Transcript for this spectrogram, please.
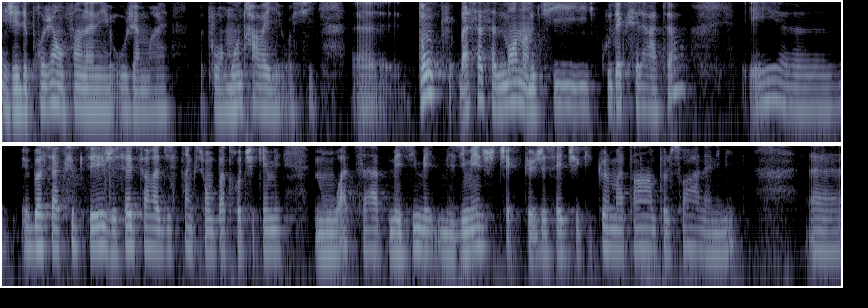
j'ai des projets en fin d'année où j'aimerais pouvoir moins travailler aussi. Euh, donc, bah ça, ça demande un petit coup d'accélérateur. Et, euh, bah, c'est accepté. J'essaie de faire la distinction, pas trop checker mes, mon WhatsApp, mes emails. Mes emails, je j'essaie de checker que le matin, un peu le soir à la limite. Euh,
